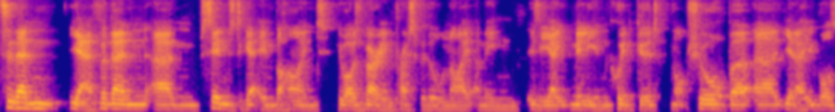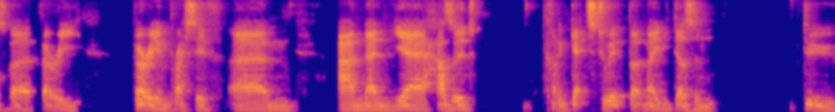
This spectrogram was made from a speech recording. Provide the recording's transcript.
to then, yeah, for then um, Simms to get in behind, who I was very impressed with all night. I mean, is he 8 million quid good? Not sure. But, uh, you know, he was uh, very, very impressive. Um, and then, yeah, Hazard kind of gets to it, but maybe doesn't do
